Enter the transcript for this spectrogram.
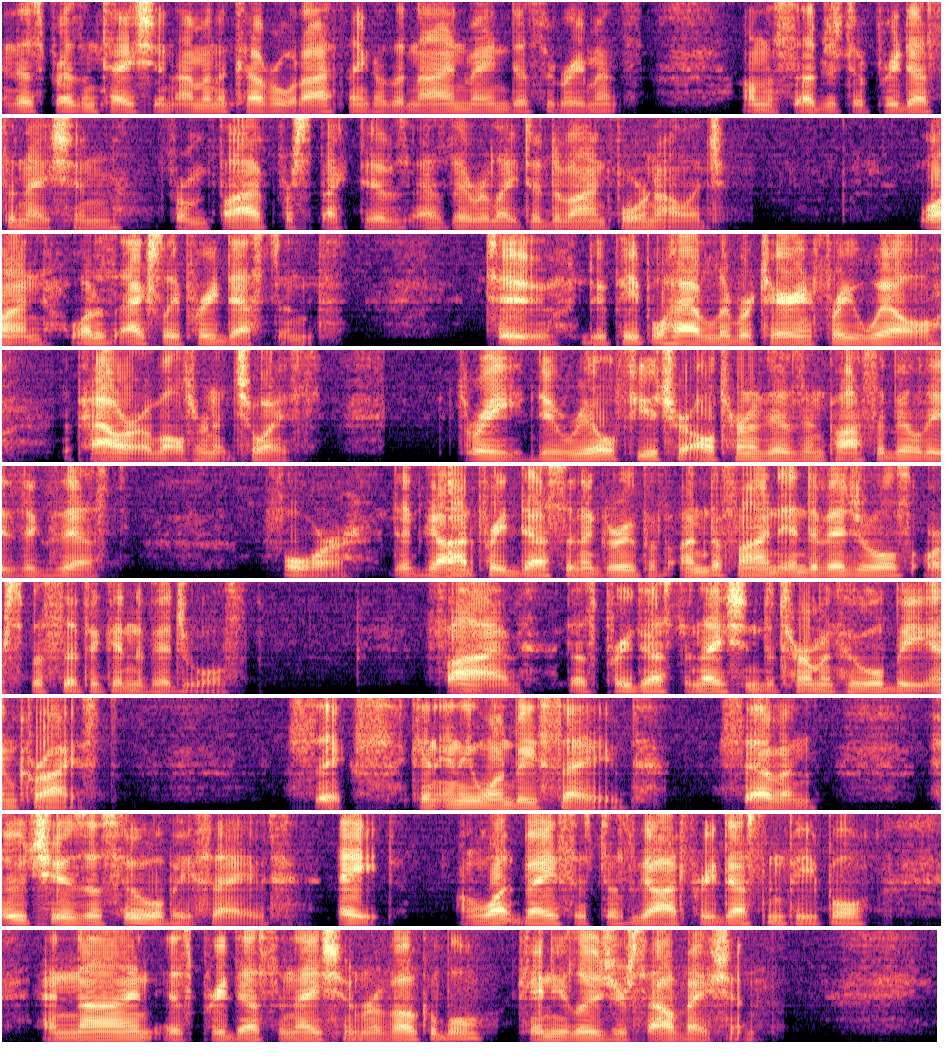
In this presentation, I'm going to cover what I think are the nine main disagreements on the subject of predestination from five perspectives as they relate to divine foreknowledge. 1. What is actually predestined? 2. Do people have libertarian free will, the power of alternate choice? 3. Do real future alternatives and possibilities exist? 4. Did God predestine a group of undefined individuals or specific individuals? 5. Does predestination determine who will be in Christ? 6. Can anyone be saved? 7. Who chooses who will be saved? 8. On what basis does God predestine people? And 9. Is predestination revocable? Can you lose your salvation?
